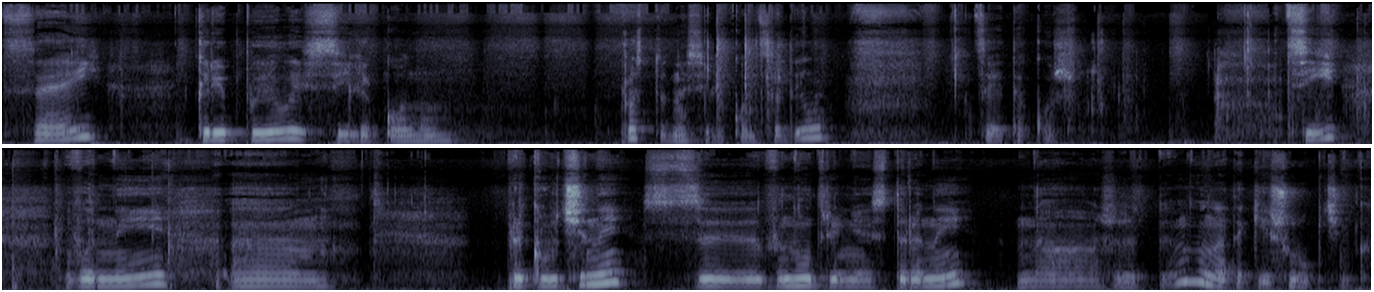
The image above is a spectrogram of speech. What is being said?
Цей кріпили силіконом. Просто на силікон садили. Цей також. Ці вони е, прикручені з внутрішньої сторони на, ну, на такий шурупчик.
